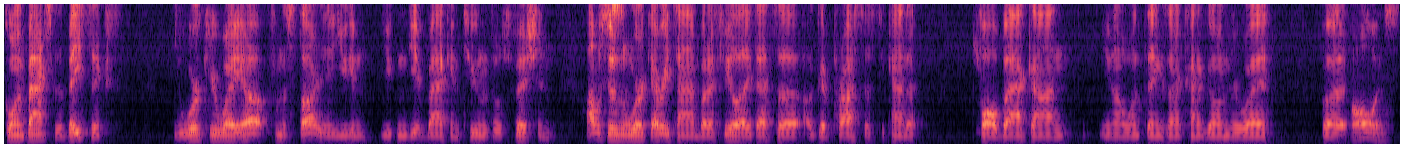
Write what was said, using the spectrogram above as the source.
going back to the basics. You work your way up from the start, and you can you can get back in tune with those fish. And obviously, it doesn't work every time, but I feel like that's a, a good process to kind of fall back on. You know when things aren't kind of going your way. But always,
